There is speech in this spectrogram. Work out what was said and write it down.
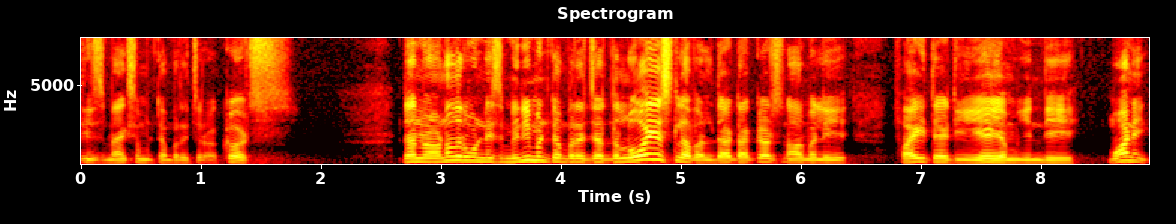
this maximum temperature occurs. Then another one is minimum temperature, the lowest level that occurs normally 5.30 am in the morning.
